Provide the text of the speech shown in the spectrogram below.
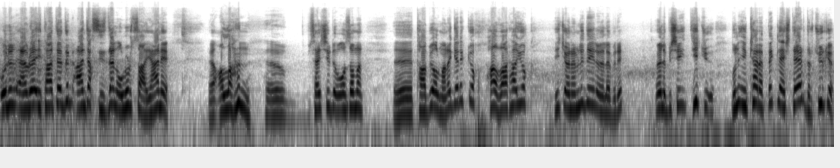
Ulul emre itaat edin ancak sizden olursa yani e, Allah'ın e, sen şimdi o zaman e, tabi olmana gerek yok. Ha var ha yok. Hiç önemli değil öyle biri. Öyle bir şey hiç bunu inkar etmekle eşdeğerdir. Çünkü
